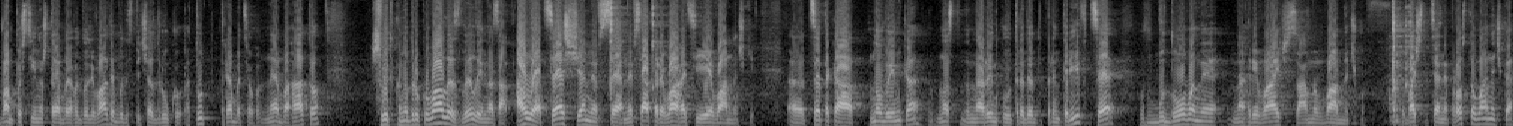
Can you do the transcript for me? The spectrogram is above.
вам постійно ж треба його долівати буде під час друку. А тут треба цього небагато. Швидко надрукували, злили і назад. Але це ще не все, не вся перевага цієї ванночки. Е, Це така новинка у нас на ринку 3D-принтерів. Це вбудований нагрівач саме в ванночку. Ви бачите, це не просто ванночка,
